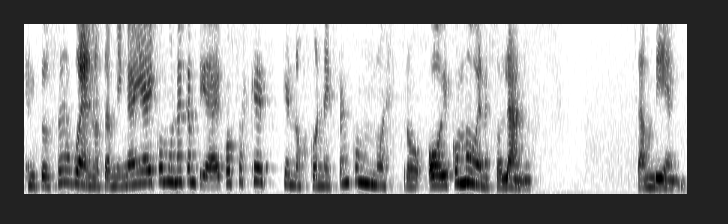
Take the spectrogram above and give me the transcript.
Entonces, bueno, también ahí hay como una cantidad de cosas que, nos conectan con nuestro hoy como venezolanos. También,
